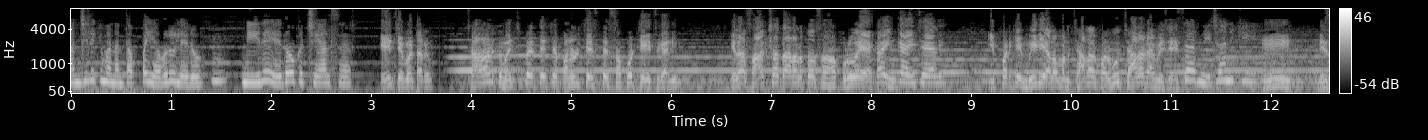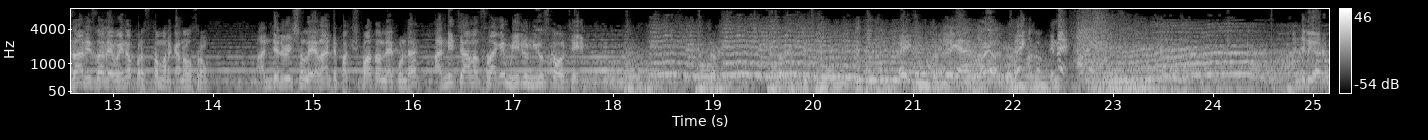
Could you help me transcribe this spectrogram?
అంజలికి మనం తప్ప ఎవరూ లేరు. మీరే ఏదో ఒకటి చేయాలి సార్. ఏం చేయమంటారు? ఛానల్కి మంచి పేరు తెచ్చే పనులు చేస్తే సపోర్ట్ చేయొచ్చు కానీ ఇలా సాక్ష్యాధారాలతో సహా ప్రూవ్ అయ్యాక ఇంకా ఏం చేయాలి? ఇప్పటికే మీడియాలో మన ఛానల్ పరువు చాలా డ్యామేజ్ అయింది. సార్ నిజానికి మ్మ్. నిజా నిజాలు ఏమైనా ప్రస్తుతం మనకు అనవసరం. అంజలి విషయంలో ఎలాంటి పక్షపాతం లేకుండా అన్ని ఛానల్స్ లాగే మీరు న్యూస్ కవర్ చేయండి. అంజలి గారు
